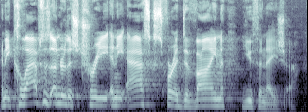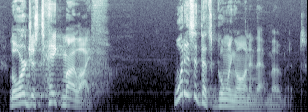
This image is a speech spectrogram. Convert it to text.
And he collapses under this tree and he asks for a divine euthanasia Lord, just take my life. What is it that's going on in that moment?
